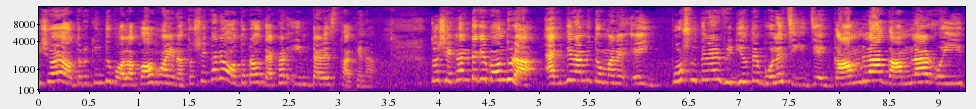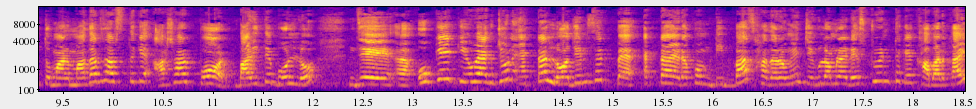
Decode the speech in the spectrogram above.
বিষয়ে অতটা কিন্তু বলা কওয়া হয় না। তো সেখানে অতটাও দেখার ইন্টারেস্ট থাকে না। তো সেখান থেকে বন্ধুরা, একদিন আমি তো মানে এই পরশু দিনের ভিডিওতে বলেছি যে গামলা গামলার ওই তোমার মাদার চার্চ থেকে আসার পর বাড়িতে বলল যে ওকে কেউ একজন একটা লজেন্সের একটা এরকম ডিব্বা সাদা রঙের যেগুলো আমরা রেস্টুরেন্ট থেকে খাবার খাই,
